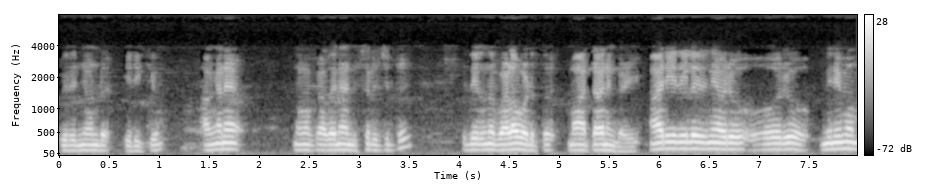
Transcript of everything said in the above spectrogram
വിരിഞ്ഞുകൊണ്ട് ഇരിക്കും. അങ്ങനെ നമുക്ക് അതിനനുസരിച്ചിട്ട് ഇതിൽ നിന്ന് വിളവെടുത്ത് മാറ്റാനും കഴിയും. ആ രീതിയിൽ ഇതിനെ ഒരു ഒരു മിനിമം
